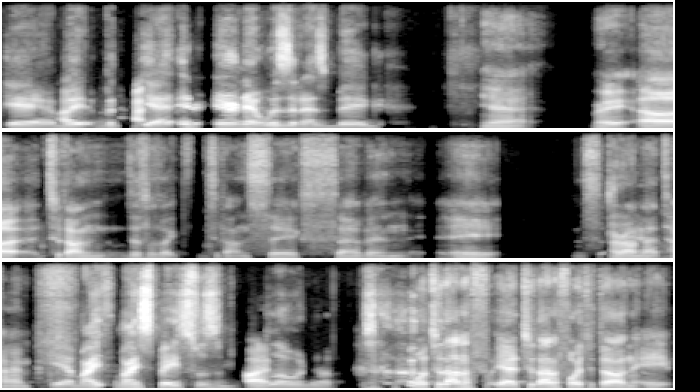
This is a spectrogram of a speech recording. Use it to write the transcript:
Yeah, I- but but I- yeah, in- internet wasn't as big. Yeah, right. Uh, 2000. This was like 2006, seven, eight, around Yeah. that time. Yeah, my MySpace was I- blowing up. Well, 2000. Yeah, 2004, 2008.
